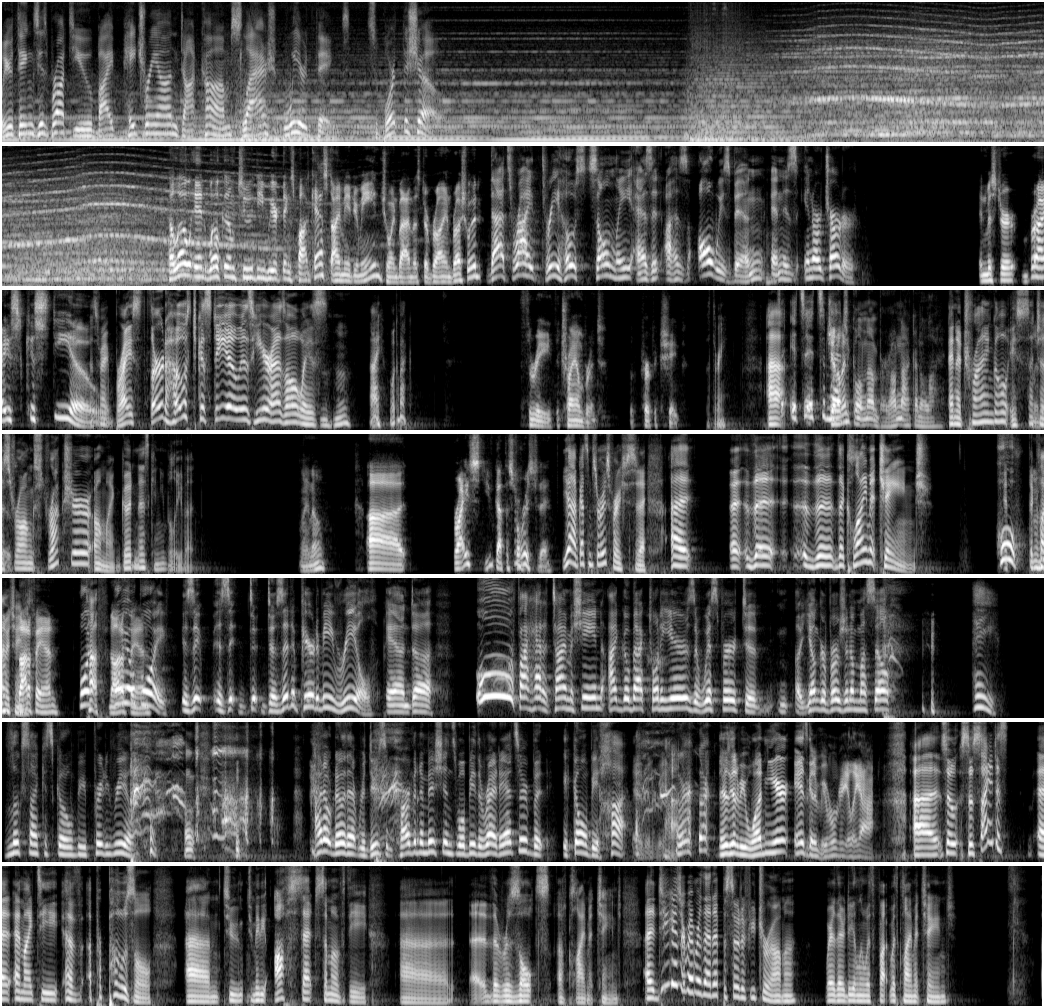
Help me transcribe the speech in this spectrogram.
Weird Things is brought to you by patreon.com slash weird things. Support the show. Hello and welcome to the Weird Things podcast. I'm Andrew Mayne, joined by Mr. Brian Brushwood. That's right, three hosts only, as it has always been and is in our charter. And Mr. Bryce Castillo. That's right. Bryce, third host Castillo, is here as always. Mm-hmm. Hi, welcome back. Three, the triumvirate, the perfect shape. The three. Uh, It's it's a Gentlemen? magical number. I'm not going to lie. and a triangle is such It a is. strong structure. Oh my goodness, can you believe it? I know. Uh, Bryce, you've got the stories today. Yeah, I've got some stories for you today. Uh, uh, the the the climate change. Whew, The Mhm. climate change. Not a fan. boy, tough. Not boy, a oh fan. boy, is it is it d- does it appear to be real? And uh, oh, if I had a time machine, I'd go back 20 years and whisper to a younger version of myself, "Hey, looks like it's going to be pretty real." I don't know that reducing carbon emissions will be the right answer, but it's to be hot. It's gonna be hot. There's gonna be one year. It's gonna be really hot. Uh, so so scientists at MIT have a proposal um, to to maybe offset some of the uh, uh, the results of climate change. Uh, do you guys remember that episode of Futurama where they're dealing with with climate change?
